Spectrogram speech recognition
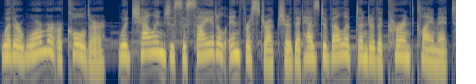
whether warmer or colder, would challenge the societal infrastructure that has developed under the current climate.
